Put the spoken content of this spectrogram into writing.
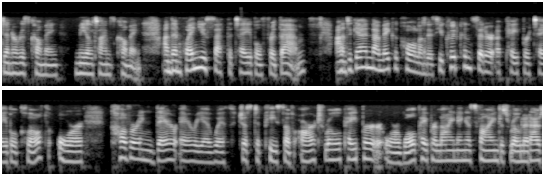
dinner is coming, mealtime's coming. And then when you set the table for them, and again, now make a call on this, you could consider a paper tablecloth or covering their area with just a piece of art roll paper or wallpaper lining is fine, just roll it out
